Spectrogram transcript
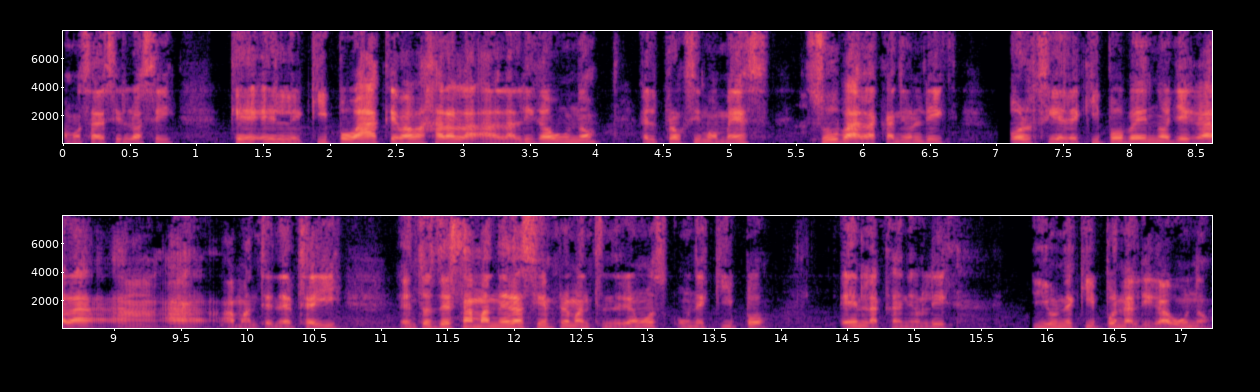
vamos a decirlo así, que el equipo A que va a bajar a la, Liga 1 el próximo mes suba a la Canyon League por si el equipo B no llegara a, a, a mantenerse ahí. Entonces, de esta manera siempre mantendríamos un equipo en la Canyon League y un equipo en la Liga 1.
